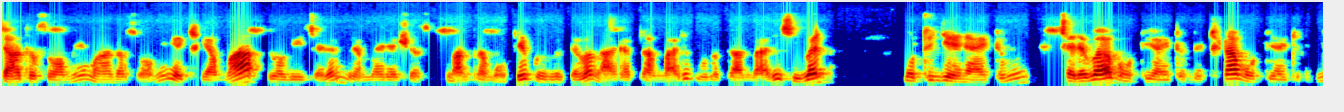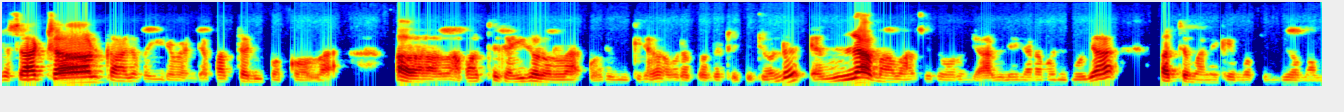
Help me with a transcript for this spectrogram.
ചാത്തസ്വാമി മാധവസ്വാമി യക്ഷിയമ്മ യോഗീശ്വരൻ ബ്രഹ്മരക്ഷ മന്ത്രമൂർത്തി ഭൂതത്തുള്ള നാഗത്താന്മാര് ഭൂതത്താന്മാര് ശിവൻ മൃത്യുഞ്ജയനായിട്ടും ശരവാമൂർത്തിയായിട്ടും ദക്ഷിണാമൂർത്തിയായിട്ടും പിന്നെ സാക്ഷാൽ കാലഭൈരവന്റെ പത്തടി പൊക്കമുള്ള പത്ത് കൈകളുള്ള ഒരു വിഗ്രഹം അവിടെ പ്രതിഷ്ഠിച്ചിട്ടുണ്ട് എല്ലാ മാവാസത്തോറും തോറും രാവിലെ ഗണപതി പൂജ പത്ത് മണിക്ക് മൃത്യുഞ്ജോമം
